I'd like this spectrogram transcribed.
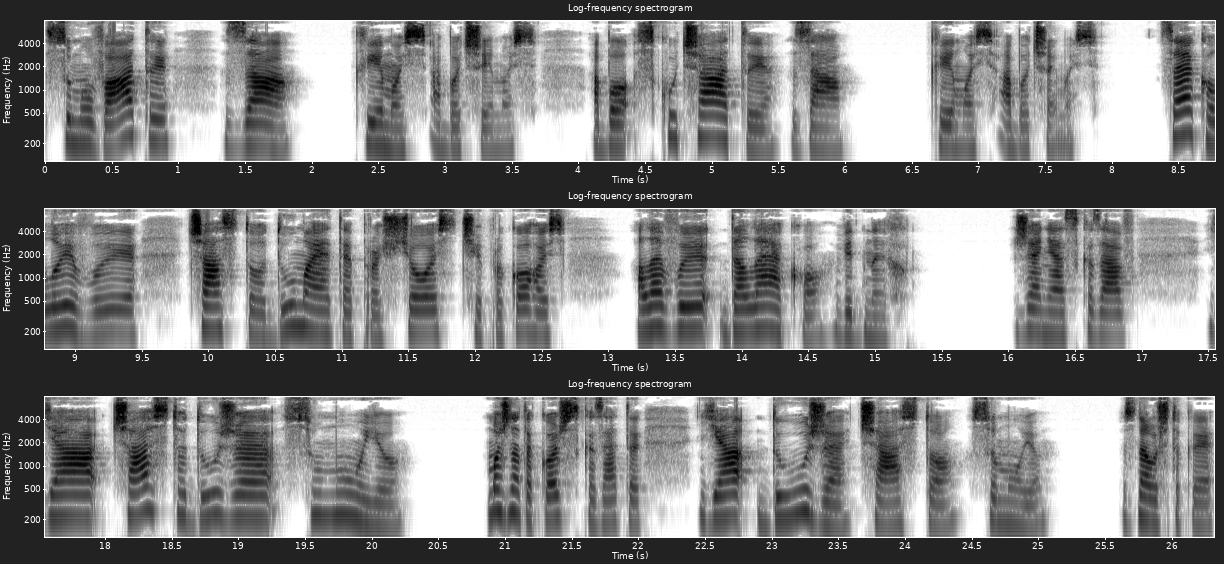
Сумувати за кимось або чимось, або скучати за кимось або чимось. Це коли ви часто думаєте про щось чи про когось, але ви далеко від них. Женя сказав: Я часто дуже сумую Можна також сказати Я дуже часто сумую. Знову ж таки,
